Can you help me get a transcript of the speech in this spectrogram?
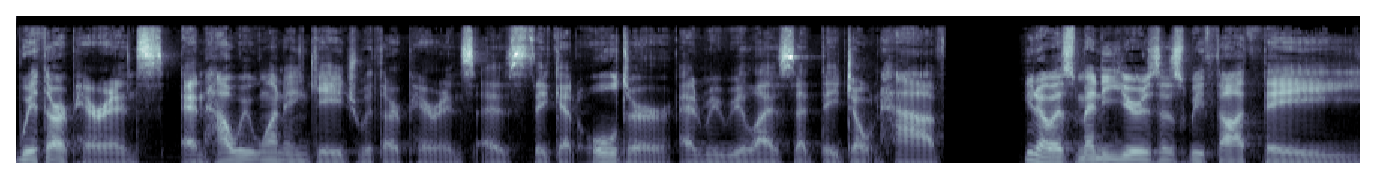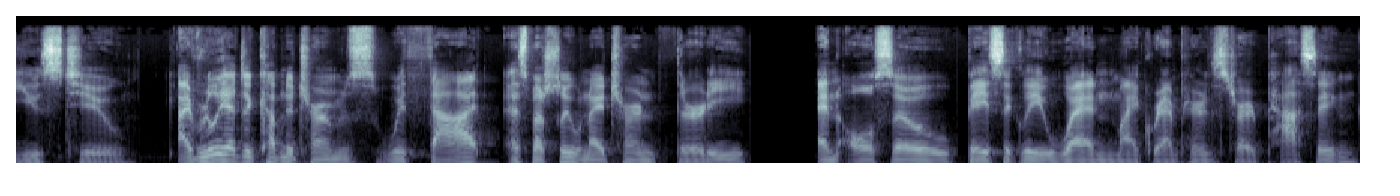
with our parents and how we want to engage with our parents as they get older and we realize that they don't have, you know, as many years as we thought they used to. I really had to come to terms with that, especially when I turned 30 and also basically when my grandparents started passing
